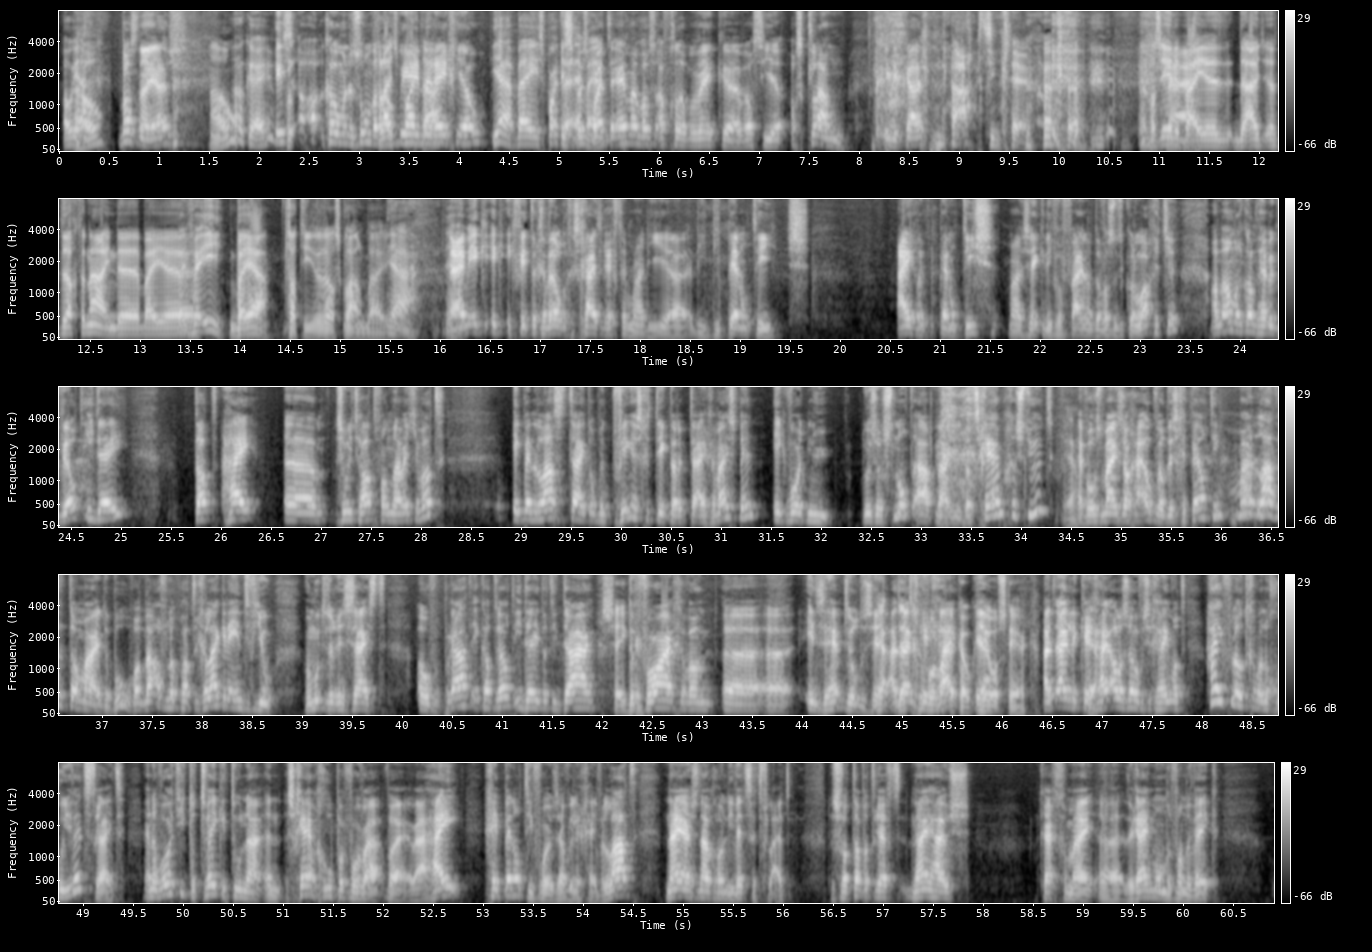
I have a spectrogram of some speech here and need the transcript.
Oh ja? Oh, Bas Nijhuis Oké. oh. is uh, komende zondag Vanuit ook weer in de regio. Ja, bij Sparta Is bij. Sparta Emma was afgelopen week eh, was hij eh, als clown in de Kuip. Nou, Sinclair. Het was eerder Nee. bij eh, de, uit, de dag daarna in de, bij, eh, Bij VI. Bij, ja, zat hij er als clown bij. Ja. ja. Nee, maar ik, ik, ik vind het een geweldige scheidsrechter, maar die, eh, die, die penalties, eigenlijk penalties, maar zeker die van Feyenoord, dat was natuurlijk een lachertje. Aan de andere kant heb ik wel het idee dat hij ehm, zoiets had van, nou weet je wat, ik ben de laatste tijd op mijn vingers getikt dat ik te eigenwijs ben. Ik word nu door zo'n snotaap naar dat scherm gestuurd. Ja. En volgens mij zag hij ook wel, dit is geen penalty, maar laat het dan maar de boel. Want na afloop had hij gelijk in een interview, we moeten er in Zeist over praten. Ik had wel het idee dat hij daar Zeker. de VAR gewoon eh, eh, in zijn hemd wilde zetten. Ja, dat gevoel had ik ook ja. heel sterk. Uiteindelijk kreeg Ja. hij alles over zich heen, want hij floot gewoon een goede wedstrijd. En dan wordt hij tot twee keer toe naar een scherm geroepen voor waar, waar, waar hij geen penalty voor zou willen geven. Laat Nijhuis nou gewoon die wedstrijd fluiten. Dus wat dat betreft, Nijhuis krijgt van mij eh, de Rijnmonden van de week.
